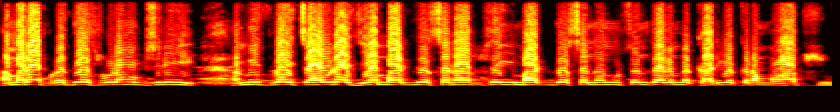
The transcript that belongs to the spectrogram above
અમારા પ્રદેશ પ્રમુખ શ્રી અમિતભાઈ ચાવડા જે માર્ગદર્શન આપશે એ માર્ગદર્શન અનુસંધાન અમે કાર્યક્રમો આપશું.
